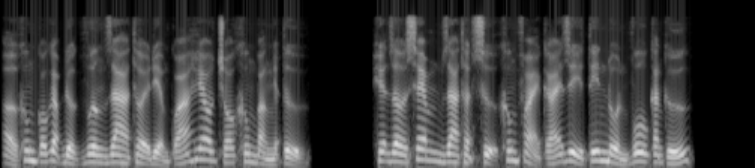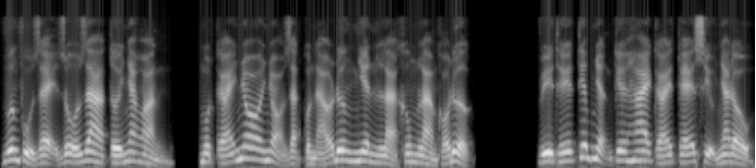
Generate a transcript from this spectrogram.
ở không có gặp được vương gia thời điểm quá heo chó không bằng nhật tử. Hiện giờ xem ra thật sự không phải cái gì tin đồn vô căn cứ. Vương phủ dạy dỗ ra tới nha hoàn, một cái nho nhỏ giặt quần áo đương nhiên là không làm khó được. Vì thế tiếp nhận kia hai cái té xỉu nha đầu,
